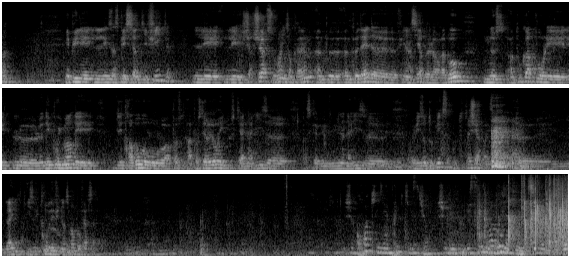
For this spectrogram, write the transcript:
Et puis les, aspects scientifiques, les, chercheurs, souvent, ils ont quand même un peu, un peu d'aide euh, financière de leur labo, en tout cas pour les, le, dépouillement des, travaux a posteriori, tout ce qui analyse parce qu'une analyse euh, isotopique, ça coûte très cher, par exemple. Euh, là, ils, trouvent des financements pour faire ça. Je crois qu'il n'y a plus de questions. Je vais vous laisser le mot de la fin.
